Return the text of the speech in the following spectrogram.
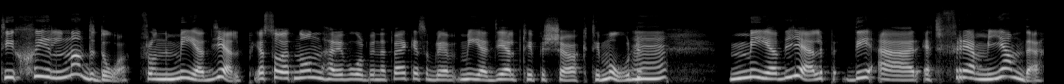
Till skillnad då från medhjälp. Jag sa att någon här i Vårbynätverket som blev medhjälp till försök till mord. Mm. Medhjälp, det är ett främjande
